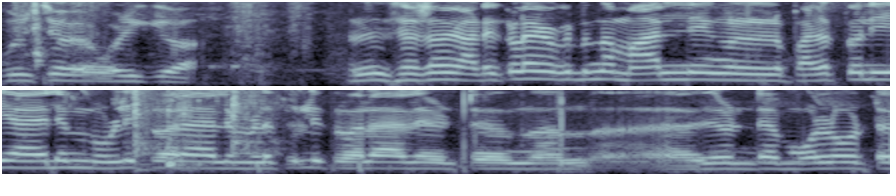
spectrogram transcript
കുഴിച്ച് ഒഴിക്കുക. അതിനുശേഷം അടുക്കളയിൽ കിട്ടുന്ന മാലിന്യങ്ങൾ പഴത്തൊലിയായാലും ഉള്ളിത്തോലായാലും വെളുത്തുള്ളി തോലായാലും ഇട്ട് ഇതിന്റെ മുകളിലോട്ട്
